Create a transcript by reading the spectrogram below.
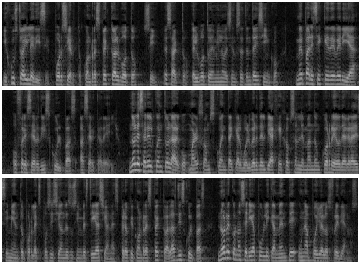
Y justo ahí le dice, por cierto, con respecto al voto, sí, exacto, el voto de 1975, me parece que debería ofrecer disculpas acerca de ello. No les haré el cuento largo, Mark Holmes cuenta que al volver del viaje Hobson le manda un correo de agradecimiento por la exposición de sus investigaciones, pero que con respecto a las disculpas no reconocería públicamente un apoyo a los freudianos.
